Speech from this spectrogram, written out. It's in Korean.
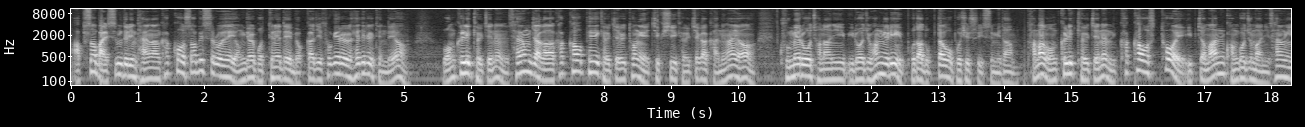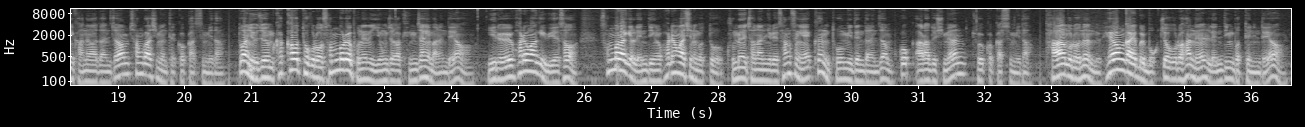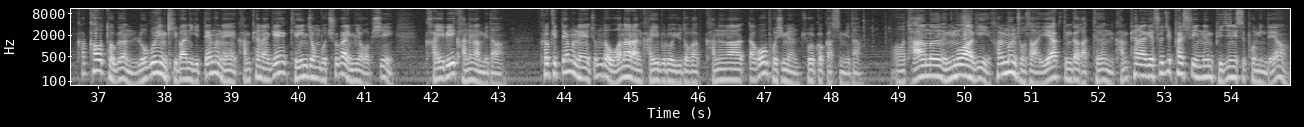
앞서 말씀드린 다양한 카카오 서비스로의 연결 버튼에 대해 몇 가지 소개를 해드릴 텐데요. 원클릭 결제는 사용자가 카카오페이 결제를 통해 즉시 결제가 가능하여 구매로 전환이 이루어질 확률이 보다 높다고 보실 수 있습니다. 다만 원클릭 결제는 카카오 스토어에 입점한 광고주만이 사용이 가능하다는 점 참고하시면 될 것 같습니다. 또한 요즘 카카오톡으로 선물을 보내는 이용자가 굉장히 많은데요. 이를 활용하기 위해서 선물하기 랜딩을 활용하시는 것도 구매 전환율의 상승에 큰 도움이 된다는 점 꼭 알아두시면 좋을 것 같습니다. 다음으로는 회원가입을 목적으로 하는 랜딩 버튼인데요. 카카오톡은 로그인 기반이기 때문에 간편하게 개인정보 추가 입력 없이 가입이 가능합니다. 그렇기 때문에 좀 더 원활한 가입으로 유도가 가능하다고 보시면 좋을 것 같습니다. 어, 다음은 응모하기, 설문조사, 예약 등과 같은 간편하게 수집할 수 있는 비즈니스 폼인데요.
